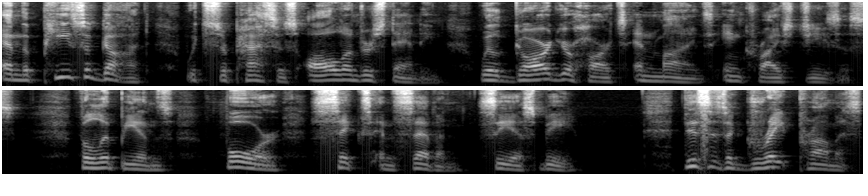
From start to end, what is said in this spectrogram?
and the peace of God, which surpasses all understanding, will guard your hearts and minds in Christ Jesus. Philippians 4 6 and 7 CSB. This is a great promise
